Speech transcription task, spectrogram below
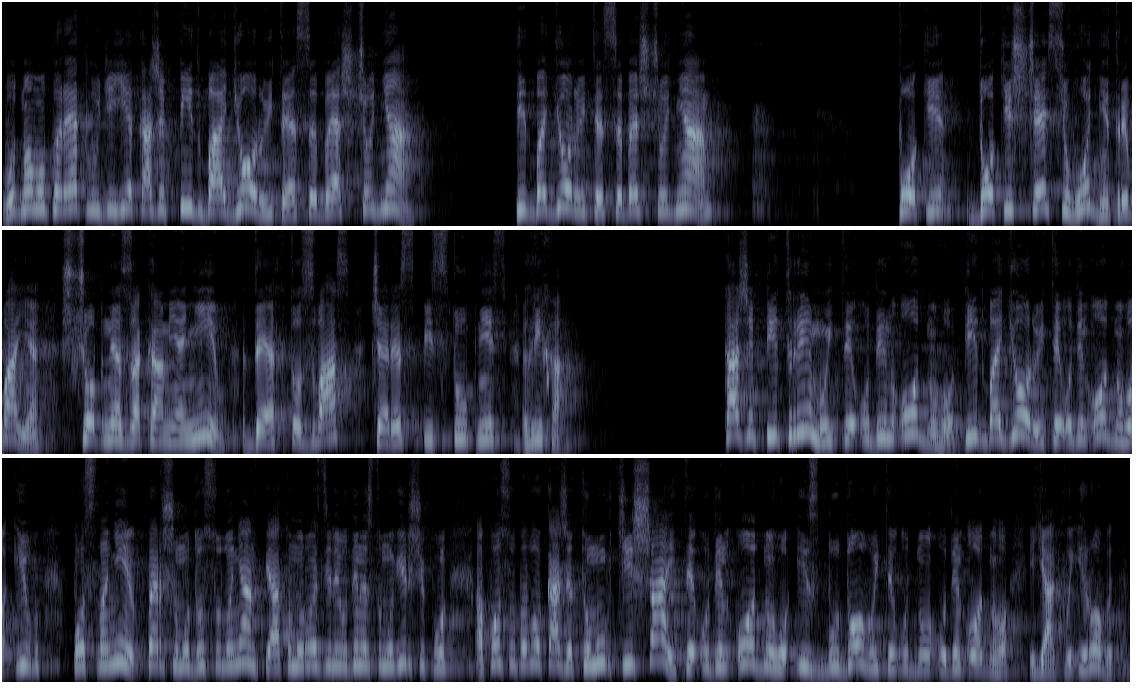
В одному перекладі є, каже, підбадьорюйте себе щодня. Підбадьорюйте себе щодня, поки доки ще сьогодні триває, щоб не закам'янів дехто з вас через підступність гріха. Каже, підтримуйте один одного, підбадьорюйте один одного. І в посланні першому до Солонян, 5 розділі, 11 віршику, апостол Павло каже: тому втішайте один одного і збудовуйте один одного, як ви і робите.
